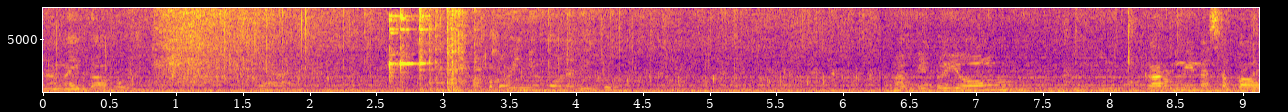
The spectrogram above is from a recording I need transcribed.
na may baboy. Yan. Pakuluin nyo muna dito. At yung karne na sabaw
